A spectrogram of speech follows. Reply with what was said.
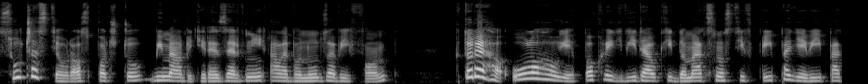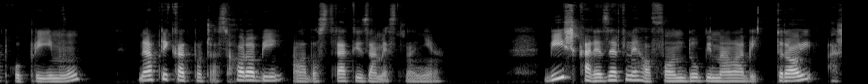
Súčasťou rozpočtu by mal byť rezervný alebo núdzový fond, ktorého úlohou je pokryť výdavky domácnosti v prípade výpadku príjmu, napríklad počas choroby alebo straty zamestnania. Výška rezervného fondu by mala byť 3 až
